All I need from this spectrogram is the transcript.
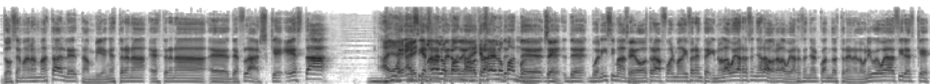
Dos semanas más tarde también estrena, estrena eh, The Flash, que está que buenísima, salen los pero de Batman, ahí que otra- salen los de- Batman. de- de- Sí. de- buenísima, Sí. de otra forma diferente. Y no la voy a reseñar ahora, la voy a reseñar cuando estrene. Lo único que voy a decir es que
